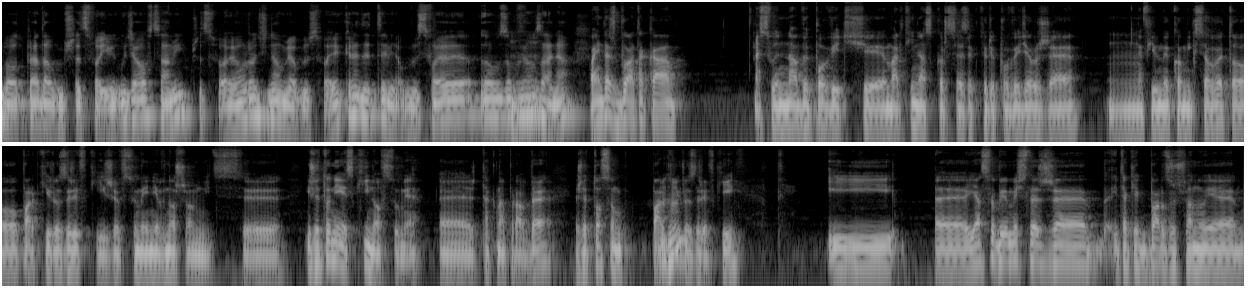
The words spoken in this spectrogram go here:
bo odpowiadałbym przed swoimi udziałowcami, przed swoją rodziną, miałbym swoje kredyty, miałbym swoje zobowiązania. Mhm. Pamiętasz, była taka słynna wypowiedź e, Martina Scorsese, który powiedział, że mm, filmy komiksowe to parki rozrywki, że w sumie nie wnoszą nic e, i że to nie jest kino w sumie e, tak naprawdę, że to są parki mhm. rozrywki. I ja sobie myślę, że i tak jak bardzo szanuję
